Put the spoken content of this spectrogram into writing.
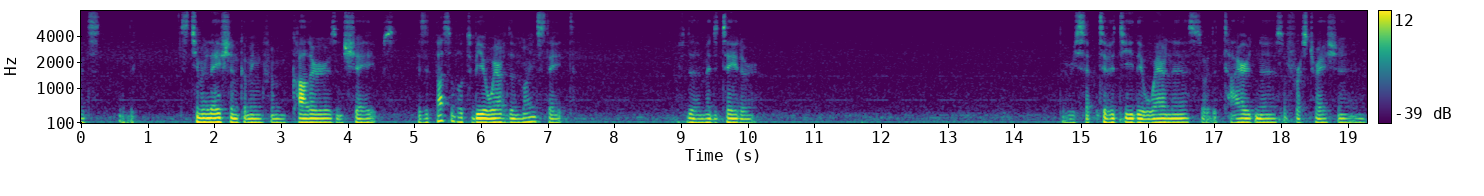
What's with the stimulation coming from colors and shapes? Is it possible to be aware of the mind state of the meditator? Receptivity, the awareness, or the tiredness, or frustration,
